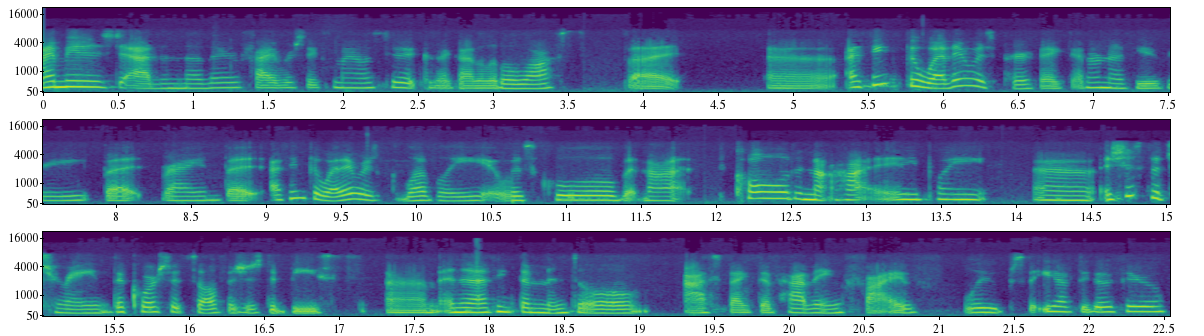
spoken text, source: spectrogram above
I managed to add another five or six miles to it because I got a little lost. But uh, I think the weather was perfect. I don't know if you agree, but Ryan, but I think the weather was lovely. It was cool, but not cold and not hot at any point. Uh, it's just the terrain. The course itself is just a beast. Um, and then I think the mental aspect of having five loops that you have to go through.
